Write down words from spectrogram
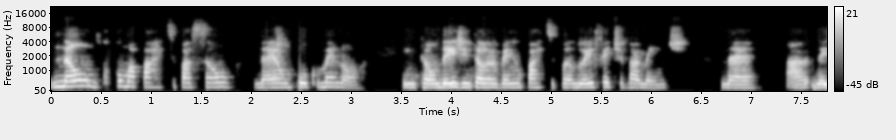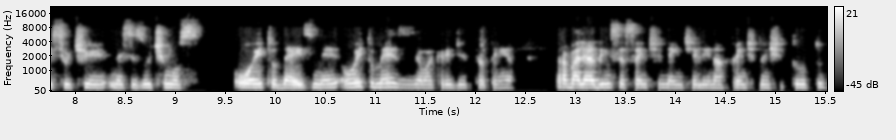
não com uma participação né, um pouco menor. Então, desde então, eu venho participando efetivamente né, nesse ulti nesses últimos oito, dez, oito meses, eu acredito que eu tenha trabalhado incessantemente ali na frente do Instituto,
